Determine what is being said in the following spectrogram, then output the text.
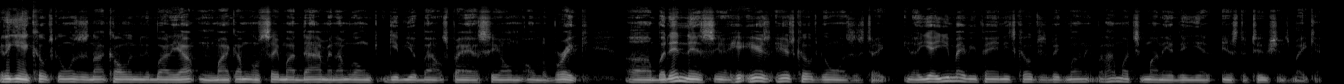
And again, Coach Goins is not calling anybody out. And Mike, I'm going to say my dime, and I'm going to give you a bounce pass here on, on the break. Uh, but in this, you know, here's here's Coach Goins' take. You know, yeah, you may be paying these coaches big money, but how much money are the institutions making?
